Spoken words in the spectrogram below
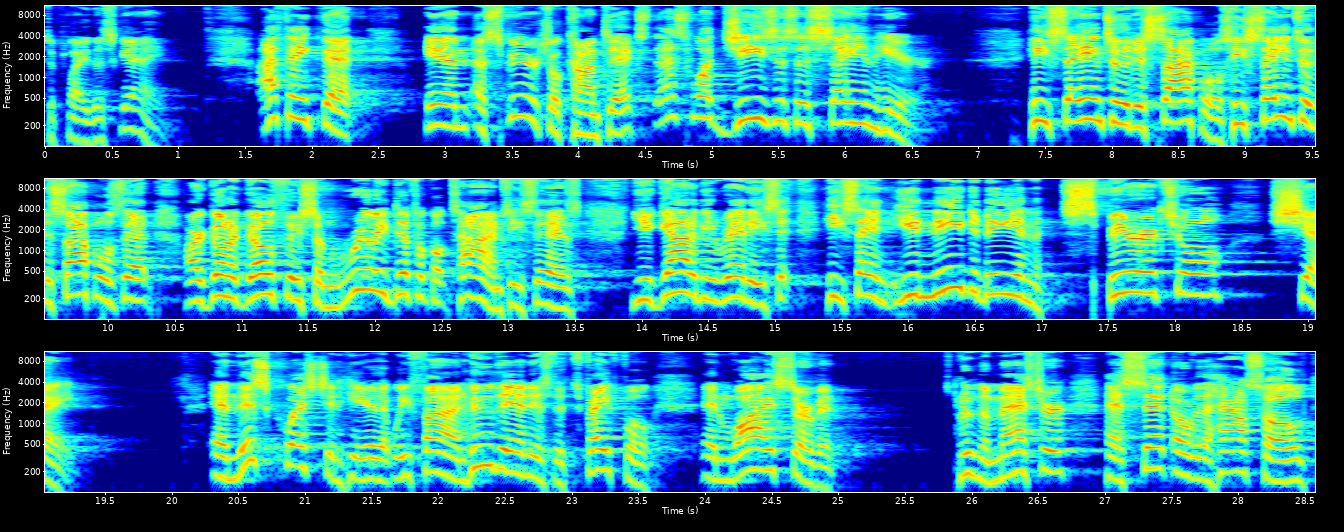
to play this game. I think that in a spiritual context, that's what Jesus is saying here. He's saying to the disciples, he's saying to the disciples that are going to go through some really difficult times, he says, you got to be ready. He's saying you need to be in spiritual shape. And this question here that we find, who then is the faithful and wise servant whom the master has set over the household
